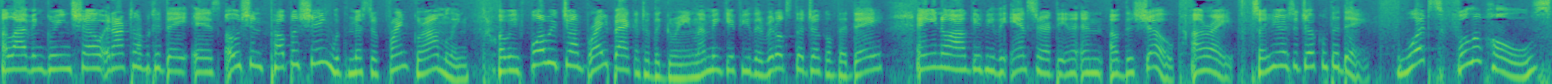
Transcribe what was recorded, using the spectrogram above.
Alive and Green Show. And our topic today is Ocean Publishing with Mr. Frank Gromling. Well, before we jump right back into the green, let me give you the riddle to the joke of the day. And you know, I'll give you the answer at the end of the show. All right. So here's the joke of the day. What's full of holes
